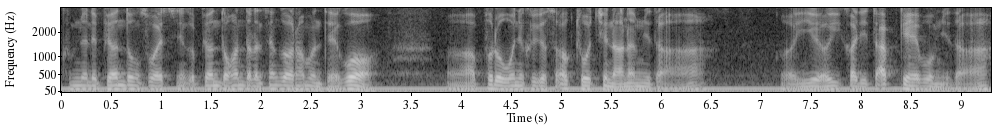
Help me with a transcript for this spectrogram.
금년에 변동수가 있으니까 변동한다는 생각을 하면 되고 어, 앞으로 운이 그렇게 썩 좋지는 않습니다. 어, 이- 여기까지 짧게 해봅니다.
